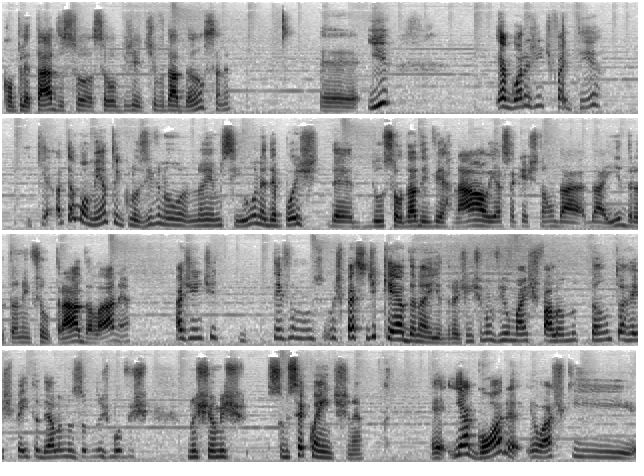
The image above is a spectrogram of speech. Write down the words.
completado seu, seu objetivo da dança, né? É, e, e agora a gente vai ter que até o momento, inclusive no, no MCU, né, depois de, do Soldado Invernal e essa questão da, da Hydra estando infiltrada lá, né, a gente teve um, uma espécie de queda na Hydra. A gente não viu mais falando tanto a respeito dela nos, nos movies, nos filmes subsequentes, né. É, e agora, eu acho que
